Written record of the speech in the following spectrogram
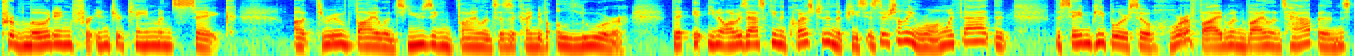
promoting for entertainment's sake. Uh, through violence, using violence as a kind of allure. That it, you know, I was asking the question in the piece: Is there something wrong with that? That the same people are so horrified when violence happens.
